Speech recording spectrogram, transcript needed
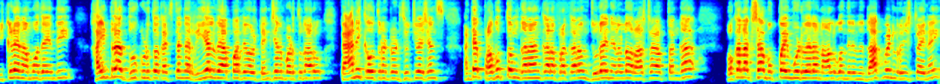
ఇక్కడే నమోదైంది. హైడ్రా దూకుడుతో ఖచ్చితంగా రియల్ వ్యాపారులు వాళ్ళు టెన్షన్ పడుతున్నారు ప్యానిక్ అవుతున్నటువంటి సిచ్యువేషన్స్. అంటే ప్రభుత్వం గణాంకాల ప్రకారం జూలై నెలలో రాష్ట్ర వ్యాప్తంగా ఒక లక్ష ముప్పై మూడు వేల నాలుగు వందల ఎనిమిది డాక్యుమెంట్లు రిజిస్టర్ అయినాయి.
